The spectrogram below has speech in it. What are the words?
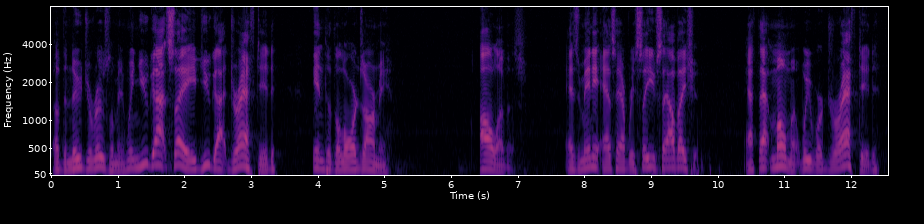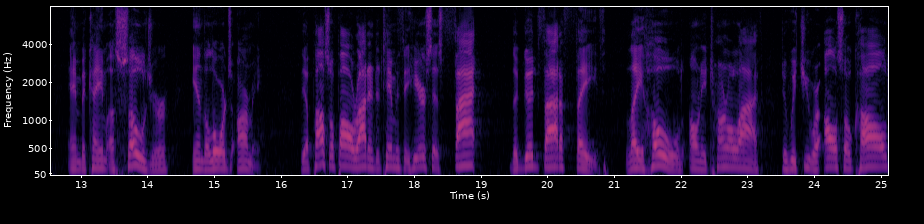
of the New Jerusalem. And when you got saved, you got drafted into the Lord's army. All of us. As many as have received salvation. At that moment, we were drafted and became a soldier in the Lord's army. The Apostle Paul, writing to Timothy here, says, Fight the good fight of faith, lay hold on eternal life, to which you were also called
